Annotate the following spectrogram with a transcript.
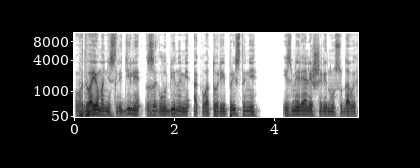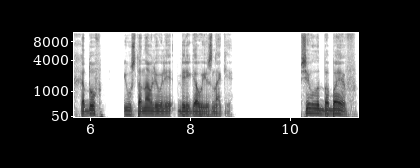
Вдвоем они следили за глубинами акватории пристани, измеряли ширину судовых ходов и устанавливали береговые знаки. Всеволод Бабаев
